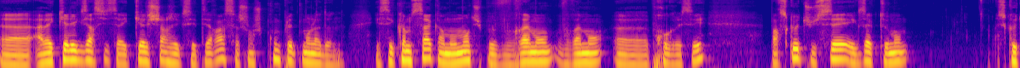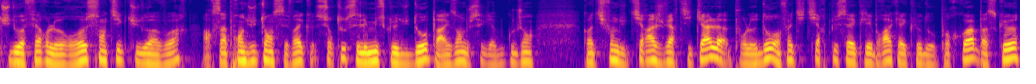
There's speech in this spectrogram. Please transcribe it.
euh, avec quel exercice, avec quelle charge, etc., ça change complètement la donne. Et c'est comme ça qu'à un moment, tu peux vraiment, vraiment euh, progresser, parce que tu sais exactement ce que tu dois faire, le ressenti que tu dois avoir. Alors ça prend du temps, c'est vrai que surtout c'est les muscles du dos par exemple, je sais qu'il y a beaucoup de gens quand ils font du tirage vertical pour le dos, en fait, ils tirent plus avec les bras qu'avec le dos. Pourquoi? Parce que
